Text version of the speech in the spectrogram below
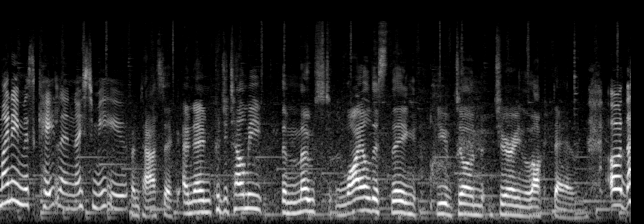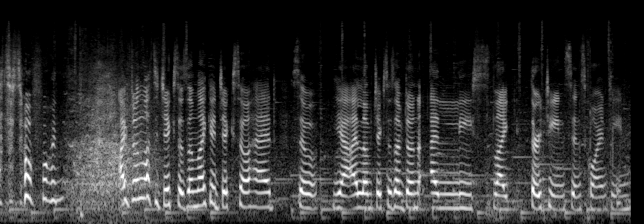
my name is Caitlin. Nice to meet you. Fantastic. And then, could you tell me the most wildest thing you've done during lockdown? Oh, that's a tough one. I've done lots of jigsaws. I'm like a jigsaw head. So yeah, I love jigsaws. I've done at least like 13 since quarantine.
